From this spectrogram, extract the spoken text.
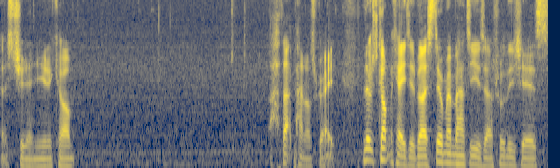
Let's tune in Unicom. Ah, that panel's great. looks complicated, but I still remember how to use it after all these years.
